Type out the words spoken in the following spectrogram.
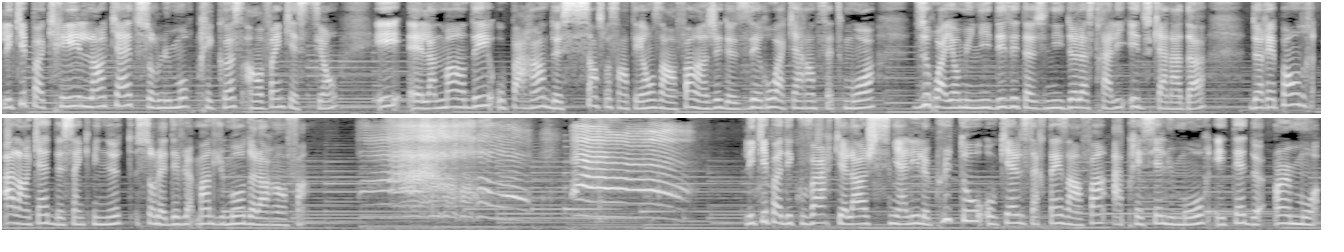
L'équipe a créé l'enquête sur l'humour précoce en 20 questions et elle a demandé aux parents de 671 enfants âgés de 0 à 47 mois du Royaume-Uni, des États-Unis, de l'Australie et du Canada de répondre à l'enquête de 5 minutes sur le développement de l'humour de leur enfant. L'équipe a découvert que l'âge signalé le plus tôt auquel certains enfants appréciaient l'humour était de un mois.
